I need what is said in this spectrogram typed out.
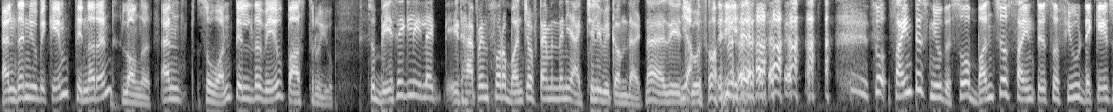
and then you became thinner and longer, and so on till the wave passed through you. So basically, like it happens for a bunch of time, and then you actually become that na, as age Yeah. goes on. Yeah. so scientists knew this. So a bunch of scientists a few decades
